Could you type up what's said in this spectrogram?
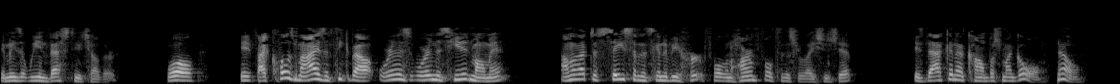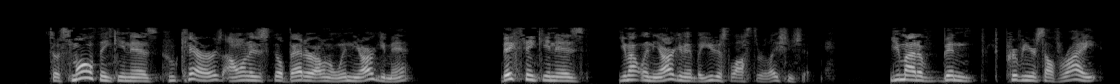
it means that we invest in each other. Well, if I close my eyes and think about we're in this we're in this heated moment, I'm about to say something that's going to be hurtful and harmful to this relationship. Is that going to accomplish my goal? No. So small thinking is who cares? I want to just feel better. I want to win the argument. Big thinking is you might win the argument, but you just lost the relationship. You might have been proving yourself right,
